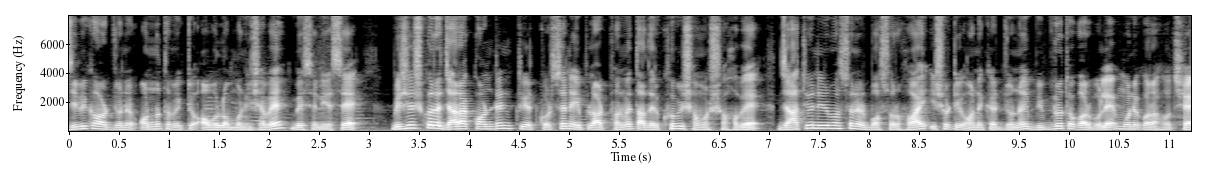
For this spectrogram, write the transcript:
জীবিকা অর্জনের অন্যতম একটি অবলম্বন হিসাবে বেছে নিয়েছে। বিশেষ করে যারা কন্টেন্ট ক্রিয়েট করছেন এই প্ল্যাটফর্মে তাদের খুবই সমস্যা হবে। জাতীয় নির্বাচনের বছর হওয়ায় ইস্যুটি অনেকের জন্যই বিব্রতকর বলে মনে করা হচ্ছে।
